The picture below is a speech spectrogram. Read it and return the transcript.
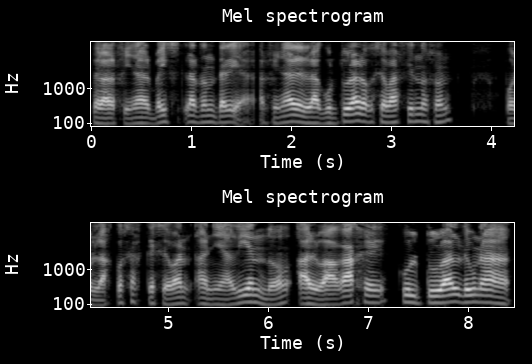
Pero al final, ¿veis la tontería? Al final en la cultura lo que se va haciendo son pues las cosas que se van añadiendo al bagaje cultural de una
